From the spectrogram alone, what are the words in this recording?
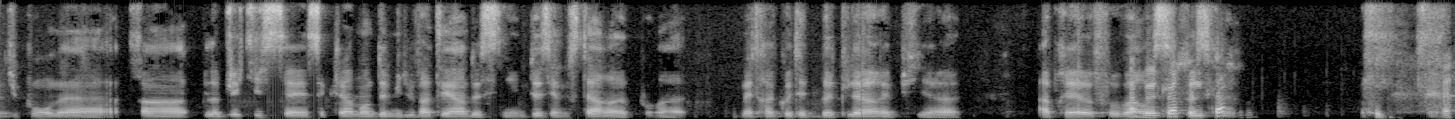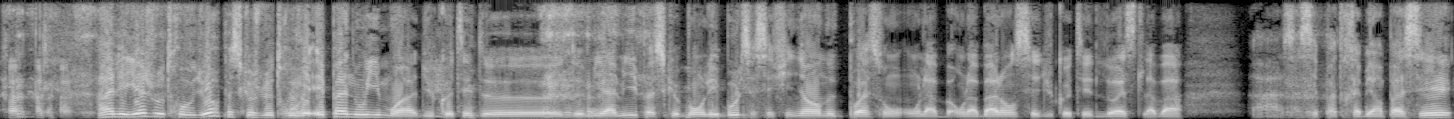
du coup, on a, enfin, l'objectif, c'est, clairement 2021 de signer une deuxième star pour mettre à côté de Butler et puis après, il euh, faut voir. Ah, aussi parce que... ah les gars, je vous trouve dur parce que je le trouvais épanoui moi du côté de, de Miami parce que bon les Bulls ça s'est fini en eau de poisson. On l'a on l'a balancé du côté de l'Ouest là-bas. Ah, ça s'est pas très bien passé.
